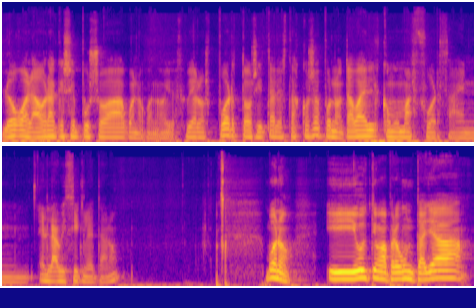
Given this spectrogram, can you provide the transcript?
luego a la hora que se puso a, bueno, cuando yo subía a los puertos y tal, estas cosas, pues notaba él como más fuerza en la bicicleta, ¿no? Bueno, y última pregunta ya,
